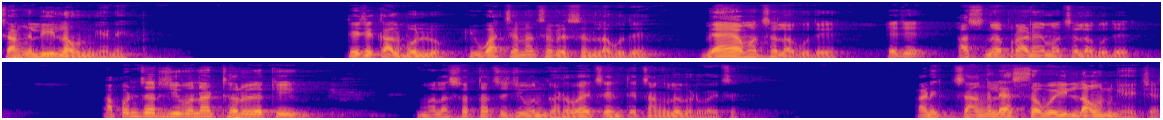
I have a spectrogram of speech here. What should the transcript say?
चांगली लावून घेणे. ते जे काल बोललो की वाचनाचं व्यसन लागू दे व्यायामाचं लागू दे हे जे आसनं प्राणायामाचं लागू देत. आपण जर जीवनात ठरवलं की मला स्वतःचं जीवन घडवायचं आहे आणि ते चांगलं घडवायचं आहे आणि चांगल्या सवयी लावून घ्यायच्यात.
